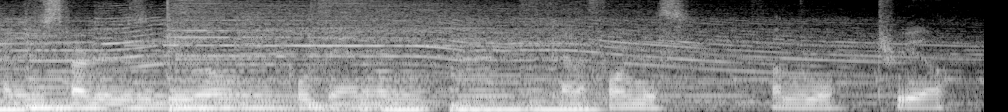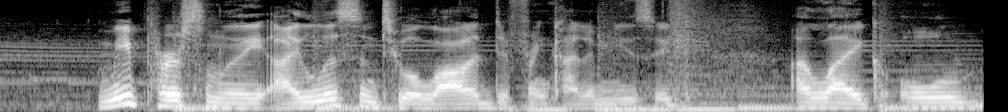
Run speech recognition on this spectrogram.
Kind of just started as a duo and pulled Dan in and kind of formed this fun little trio. Me personally, I listen to a lot of different kind of music. I like old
